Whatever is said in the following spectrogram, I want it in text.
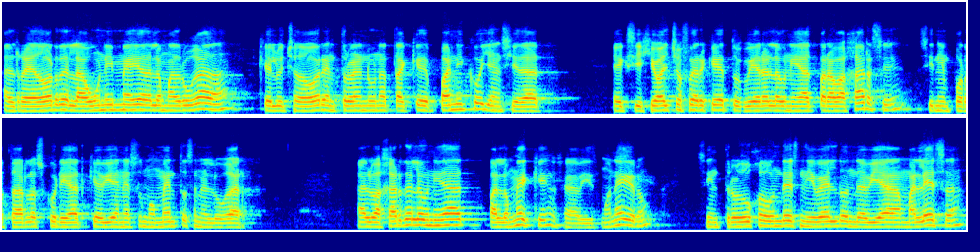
alrededor de la una y media de la madrugada, que el luchador entró en un ataque de pánico y ansiedad. Exigió al chofer que detuviera la unidad para bajarse, sin importar la oscuridad que había en esos momentos en el lugar. Al bajar de la unidad, Palomeque, o sea, Abismo Negro, se introdujo a un desnivel donde había maleza,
